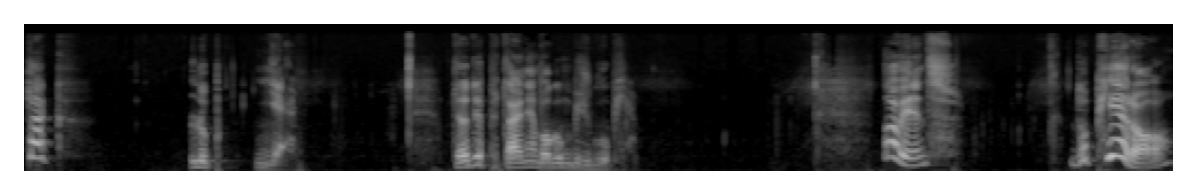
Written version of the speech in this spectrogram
Tak lub nie. Wtedy pytania mogą być głupie. No więc dopiero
